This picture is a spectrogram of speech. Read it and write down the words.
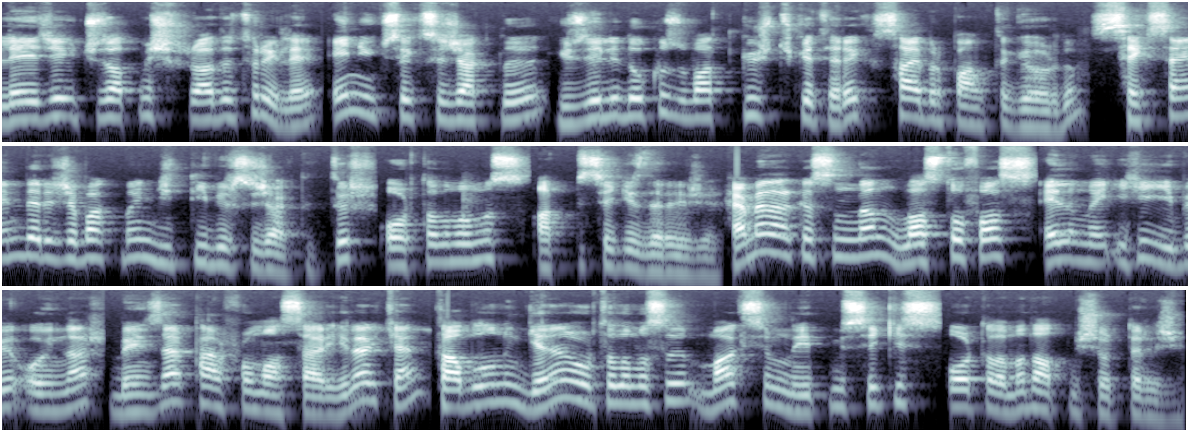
LC360 radyatör ile en yüksek sıcaklığı 159 Watt güç tüketerek Cyberpunk'ta gördüm. 87 derece bakmayın ciddi bir sıcaklıktır. Ortalamamız 68 derece. Hemen arkasından Last of Us, Alan Wake 2 gibi oyunlar benzer performans sergilerken tablonun genel ortalaması maksimumda 78, ortalamada 64 derece.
